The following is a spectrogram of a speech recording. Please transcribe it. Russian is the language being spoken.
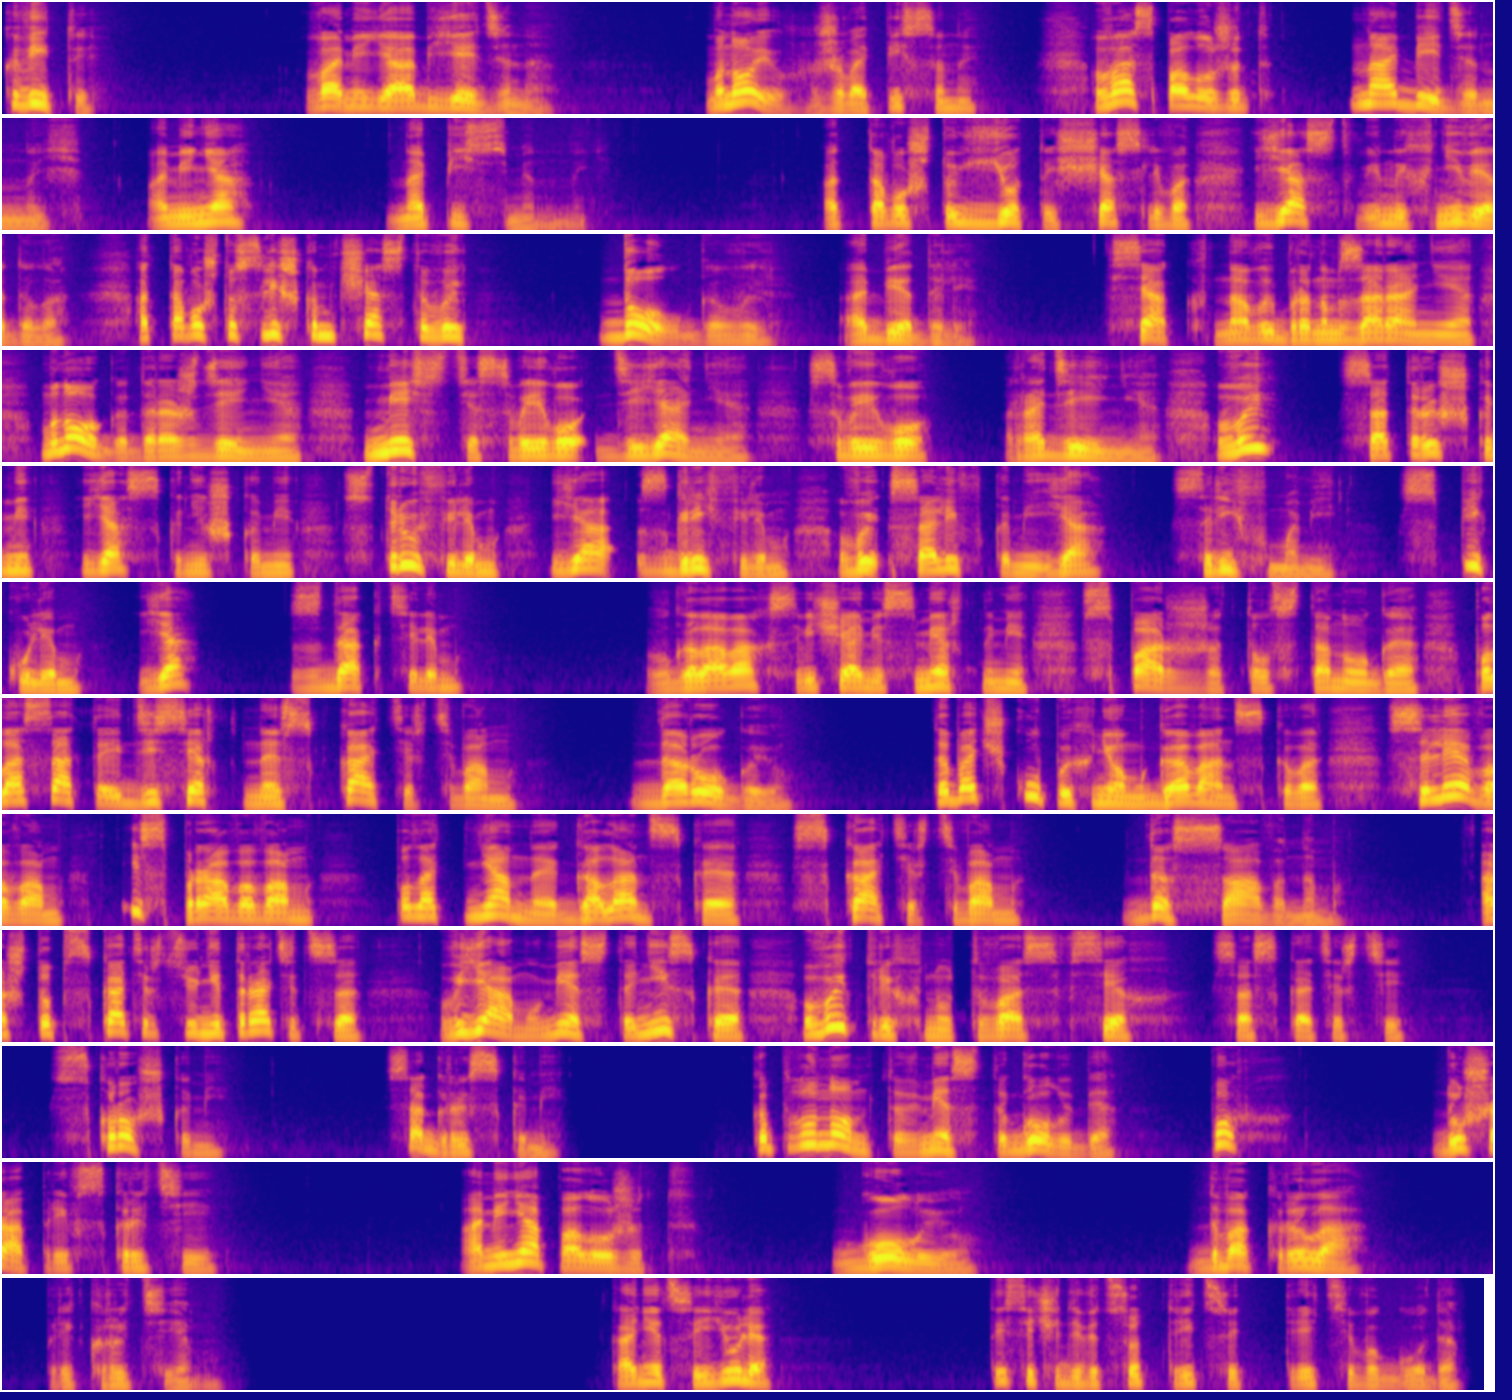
Квиты, вами я объедена, Мною живописаны. Вас положит на обеденный, А меня на письменный. От того, что йоты счастливо Яств иных не ведала, От того, что слишком часто вы Долго вы обедали. Всяк на выбранном заранее Много до рождения Месте своего деяния, Своего родения. Вы — с отрыжками, я с книжками, с трюфелем, я с грифелем, вы с оливками, я с рифмами, с пикулем, я с дактилем. В головах свечами смертными спаржа толстоногая, полосатая десертная скатерть вам дорогою. Табачку пыхнем гаванского, слева вам и справа вам полотняная голландская скатерть вам да саваном. А чтоб скатертью не тратиться, в яму место низкое Вытряхнут вас всех со скатерти С крошками, с огрызками. Каплуном-то вместо голубя Порх, душа при вскрытии. А меня положит голую Два крыла прикрытием. Конец июля 1933 года.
